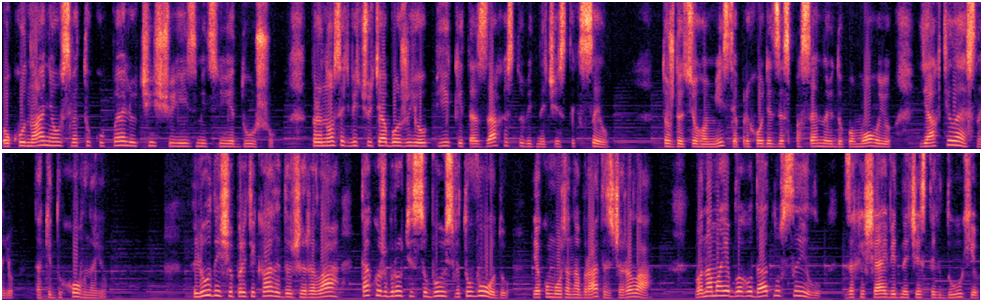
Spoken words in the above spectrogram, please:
Окунання у святу купелю очищує і зміцнює душу, приносить відчуття Божої опіки та захисту від нечистих сил. Тож до цього місця приходять за спасенною допомогою як тілесною, так і духовною. Люди, що притікали до джерела, також беруть із собою святу воду, яку можна набрати з джерела. Вона має благодатну силу, захищає від нечистих духів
